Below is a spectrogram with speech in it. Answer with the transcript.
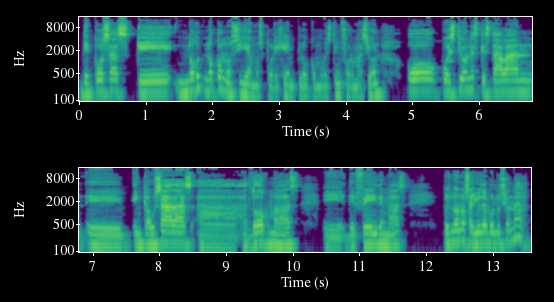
de cosas que no, no conocíamos, por ejemplo, como esta información, o cuestiones que estaban eh, encausadas a, dogmas eh, de fe y demás, pues no nos ayuda a evolucionar.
